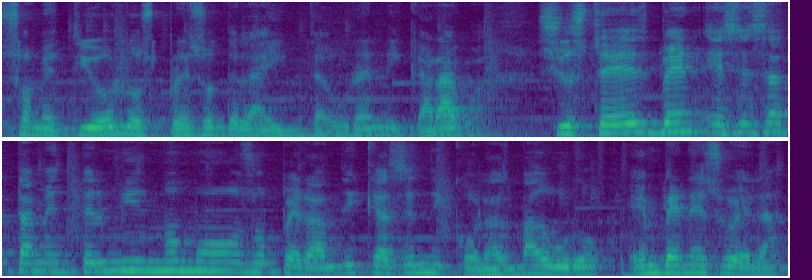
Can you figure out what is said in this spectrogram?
sometidos los presos de la dictadura en Nicaragua. Si ustedes ven, es exactamente el mismo modus operandi que hace Nicolás Maduro en Venezuela,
